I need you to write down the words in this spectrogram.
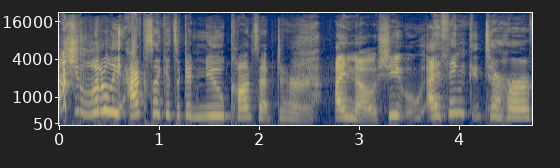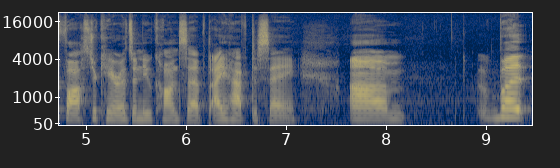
she literally acts like it's like a new concept to her. I know. She I think to her foster care is a new concept, I have to say. Um but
